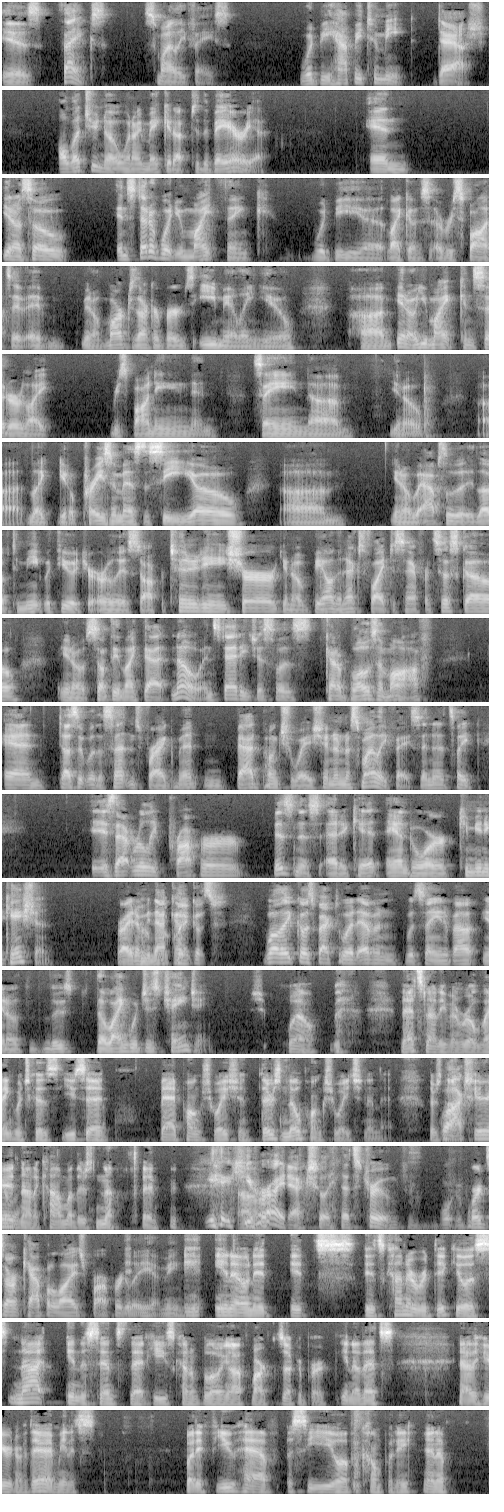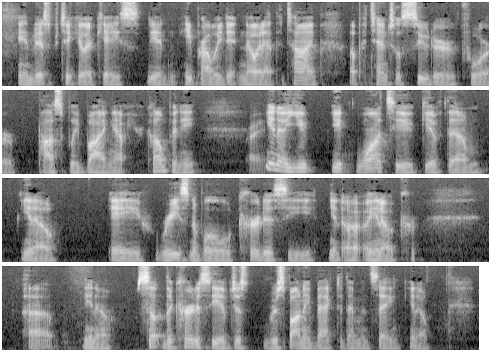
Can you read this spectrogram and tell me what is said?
is thanks, smiley face. Would be happy to meet, dash. I'll let you know when I make it up to the Bay Area. And, you know, so instead of what you might think would be uh, like a, a response, uh, you know, Mark Zuckerberg's emailing you, um, you know, you might consider like responding and saying, um, you know, uh, like, you know, praise him as the CEO. Um, you know, absolutely love to meet with you at your earliest opportunity. Sure, you know, be on the next flight to San Francisco, you know, something like that. No, instead, he just was kind of blows him off and does it with a sentence fragment and bad punctuation and a smiley face. And it's like, is that really proper business etiquette and or communication? Right? I mean, that kind of goes. Well, it goes back to what Evan was saying about you know lose the language is changing. Well, that's not even real language because you said bad punctuation. There's no punctuation in that. There's Well, not a period, not a comma. There's nothing. Yeah, You're Um, right. Actually, that's true. Words aren't capitalized properly. I mean, you know, and it it's it's kind of ridiculous. Not in the sense that he's kind of blowing off Mark Zuckerberg. You know, that's neither here nor there. I mean, it's but if you have a CEO of a company and a in this particular case, and he probably didn't know it at the time, a potential suitor for possibly buying out your company, right? you know, you you'd want to give them, you know, a reasonable courtesy, you know, you know, uh, you know, so the courtesy of just responding back to them and saying, you know,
